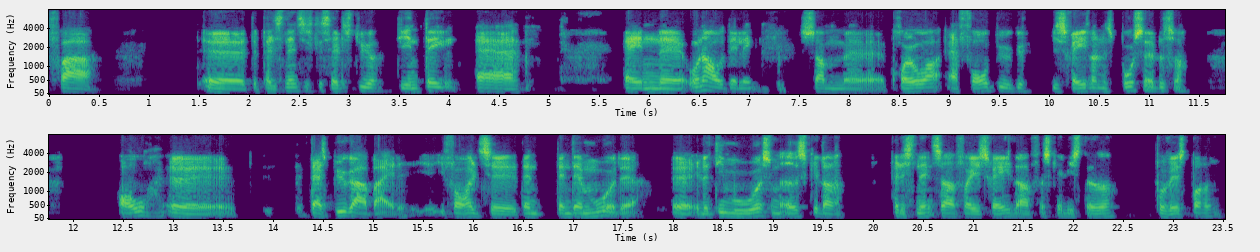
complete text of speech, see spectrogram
fra øh, det palæstinensiske selvstyre. De er en del af, af en øh, underafdeling, som øh, prøver at forebygge israelernes bosættelser og øh, deres byggearbejde i, i forhold til den, den der mur der, øh, eller de mure, som adskiller palæstinensere fra israelere forskellige steder på Vestbredden.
